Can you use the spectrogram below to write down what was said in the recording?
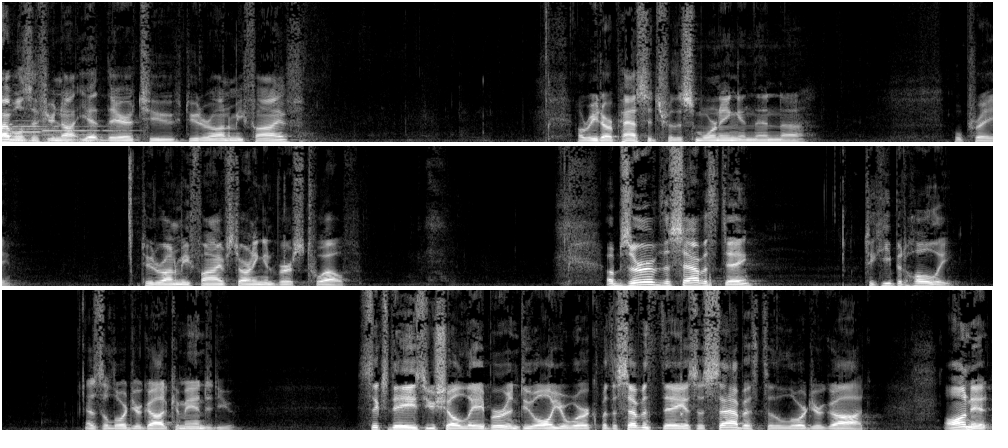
Bibles, if you're not yet there, to Deuteronomy 5. I'll read our passage for this morning and then uh, we'll pray. Deuteronomy 5, starting in verse 12. Observe the Sabbath day to keep it holy, as the Lord your God commanded you. Six days you shall labor and do all your work, but the seventh day is a Sabbath to the Lord your God. On it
